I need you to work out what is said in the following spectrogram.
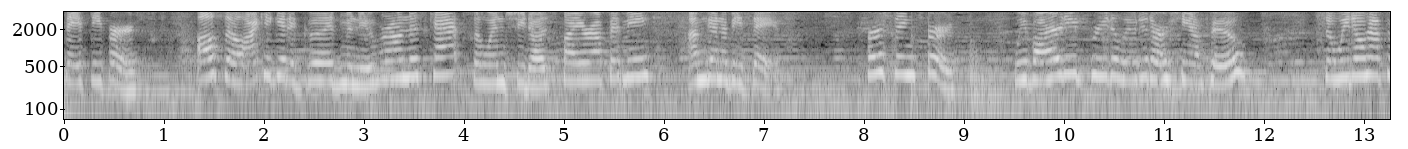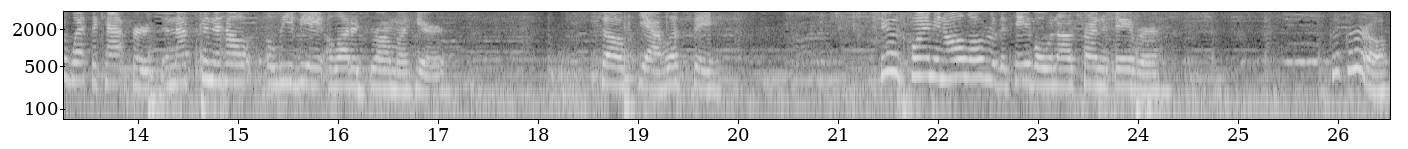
safety first. Also, I could get a good maneuver on this cat, so when she does fire up at me, I'm gonna be safe. First things first, we've already pre-diluted our shampoo, so we don't have to wet the cat first, and that's gonna help alleviate a lot of drama here. So, yeah, let's see. She was climbing all over the table when I was trying to shave her. Good girl.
